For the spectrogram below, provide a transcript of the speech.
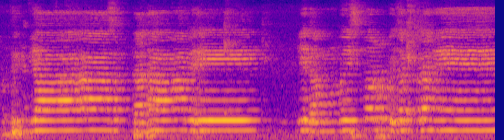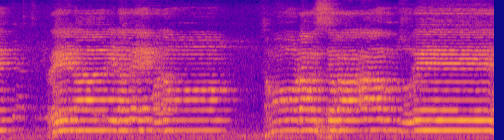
पृथिव्या सप्तधाभिः, इदं विष्णुर्विचक्रमे प्रेणानिडमे पदम् समोढवस्य वागं सुरेः,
